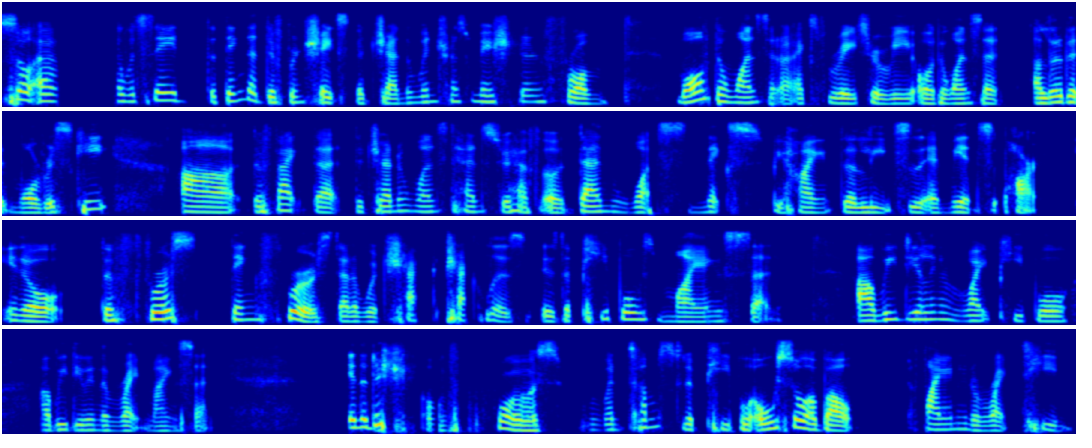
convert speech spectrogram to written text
So I, would say the thing that differentiates a genuine transformation from more of the ones that are exploratory or the ones that are a little bit more risky are uh, the fact that the genuine ones tends to have a then what's next behind the leads and means part. You know the first thing first that I would check checklist is the people's mindset. Are we dealing with the right people? Are we dealing the right mindset? In addition, of course, when it comes to the people, also about finding the right team.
